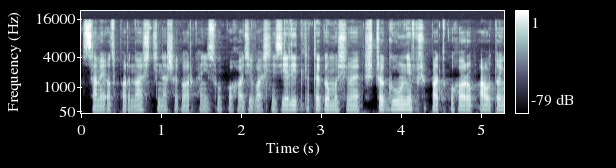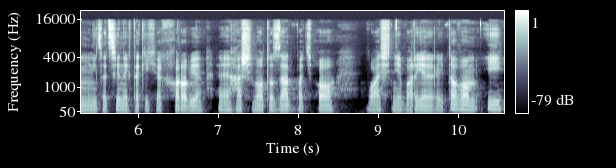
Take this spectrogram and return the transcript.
samej odporności naszego organizmu pochodzi właśnie z jelit, dlatego musimy szczególnie w przypadku chorób autoimmunizacyjnych, takich jak chorobie e, Hashimoto, zadbać o właśnie barierę jelitową i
